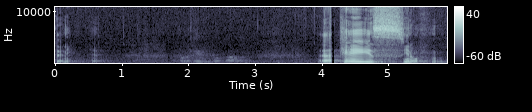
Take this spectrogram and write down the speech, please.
Danny. Uh, k is, you know, yeah.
